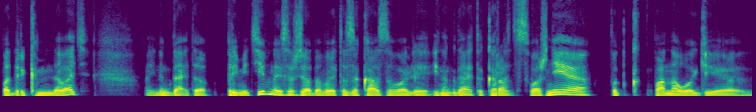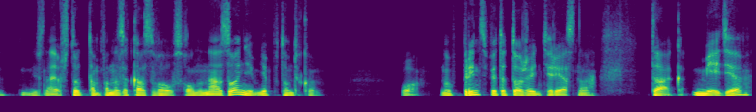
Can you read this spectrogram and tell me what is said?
подрекомендовать. Иногда это примитивно из разряда вы это заказывали, иногда это гораздо сложнее. Вот по аналогии, не знаю, что там она заказывала условно на Озоне, и мне потом такое, о, ну, в принципе, это тоже интересно. Так, медиа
